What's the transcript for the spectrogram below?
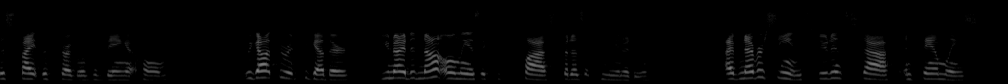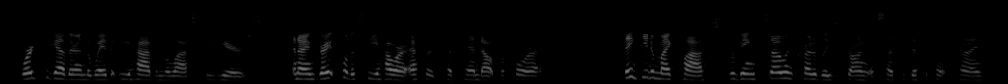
despite the struggles of being at home. We got through it together, united not only as a class, but as a community. I've never seen students, staff, and families work together in the way that we have in the last few years and I am grateful to see how our efforts have panned out before us. Thank you to my class for being so incredibly strong at such a difficult time.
